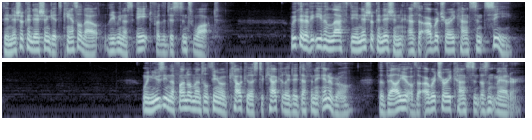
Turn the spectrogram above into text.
The initial condition gets canceled out, leaving us 8 for the distance walked. We could have even left the initial condition as the arbitrary constant c. When using the fundamental theorem of calculus to calculate a definite integral, the value of the arbitrary constant doesn't matter.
